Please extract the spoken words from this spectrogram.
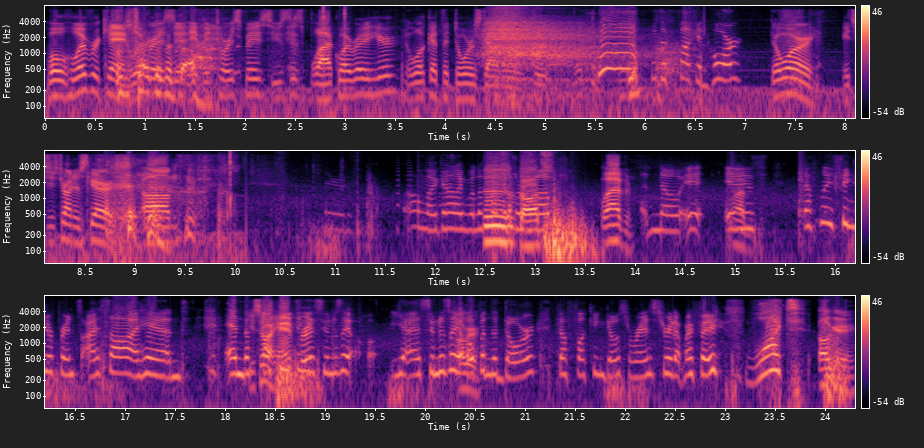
Well, whoever can, Let's whoever to has get inventory space, use this black light right here and look at the doors down here. What the? With a fucking whore. Don't worry, it's just trying to scare us. Um, Dude. Oh my god, I'm gonna This is fucking throw thoughts. up. what happened? No, it it What? is definitely fingerprints. I saw a hand, and the You saw a fucking thing, handprint? as soon as I yeah, as soon as I Okay. opened the door, the fucking ghost ran straight at my face. What? Okay.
